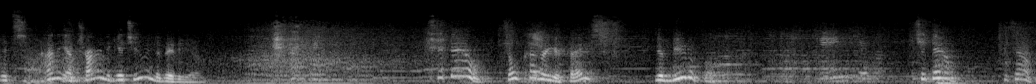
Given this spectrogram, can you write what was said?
It's honey, I'm trying to get you in the video. Sit down. Don't cover your face. You're beautiful. Thank you. Sit down. Sit down.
